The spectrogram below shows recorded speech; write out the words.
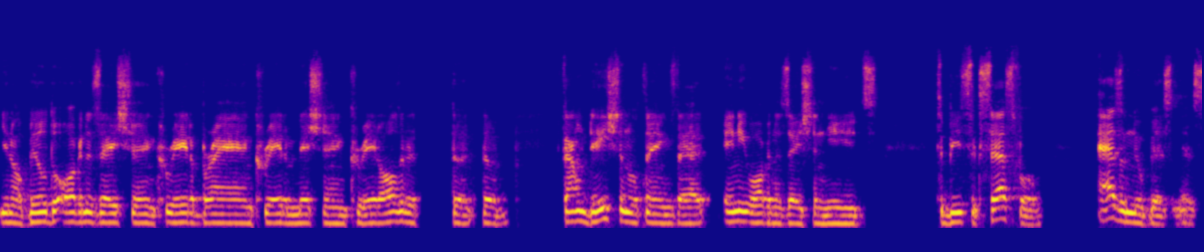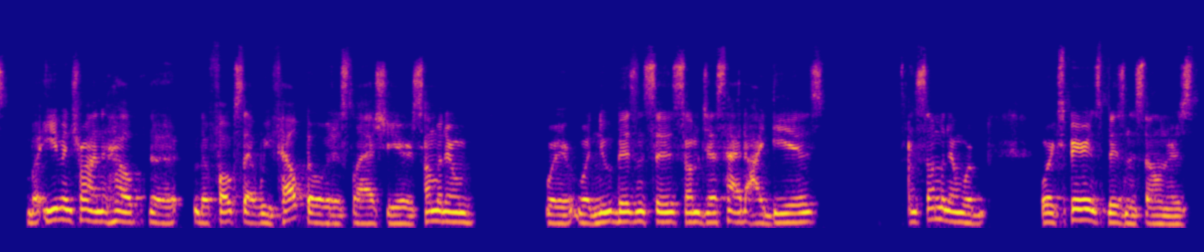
you know, build the organization, create a brand, create a mission, create all of the the, the foundational things that any organization needs to be successful as a new business. But even trying to help the the folks that we've helped over this last year some of them were, were new businesses some just had ideas and some of them were were experienced business owners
